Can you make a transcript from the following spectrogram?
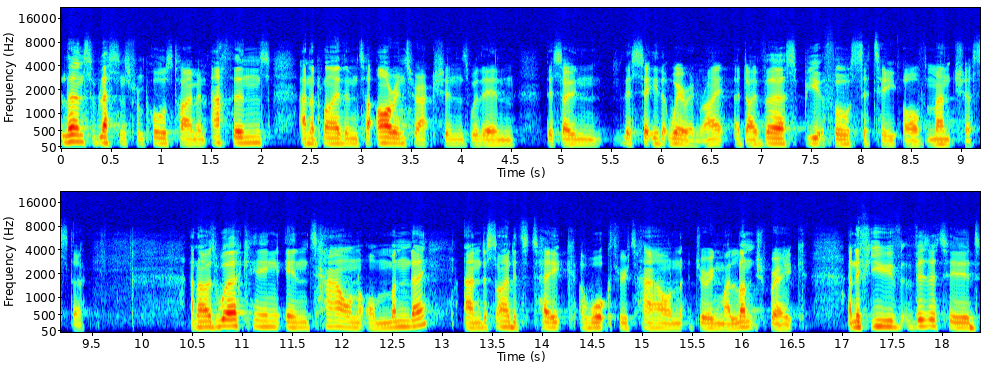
learn some lessons from Paul's time in Athens and apply them to our interactions within this, own, this city that we're in, right? A diverse, beautiful city of Manchester. And I was working in town on Monday and decided to take a walk through town during my lunch break. And if you've visited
